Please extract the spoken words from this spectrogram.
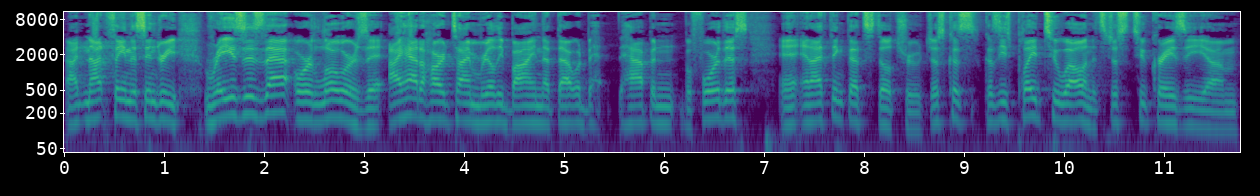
I'm not saying this injury raises that or lowers it. I had a hard time really buying that that would happen before this, and, and I think that's still true. Just because because he's played too well, and it's just too crazy, um,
